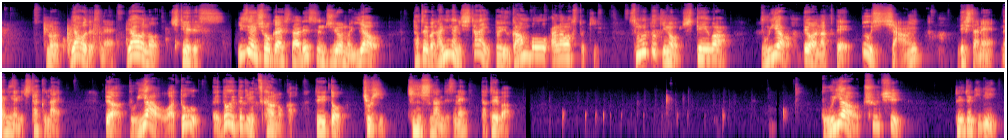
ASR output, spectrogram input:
この、やをですね、やをの否定です。以前紹介したレッスン14のやを例えば何々したいという願望を表すとき、その時の否定は、不要ではなくて、不想でしたね。何々したくない。では、不要はどう、どういう時に使うのかというと、拒否、禁止なんですね。例えば、不要出去という時に、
